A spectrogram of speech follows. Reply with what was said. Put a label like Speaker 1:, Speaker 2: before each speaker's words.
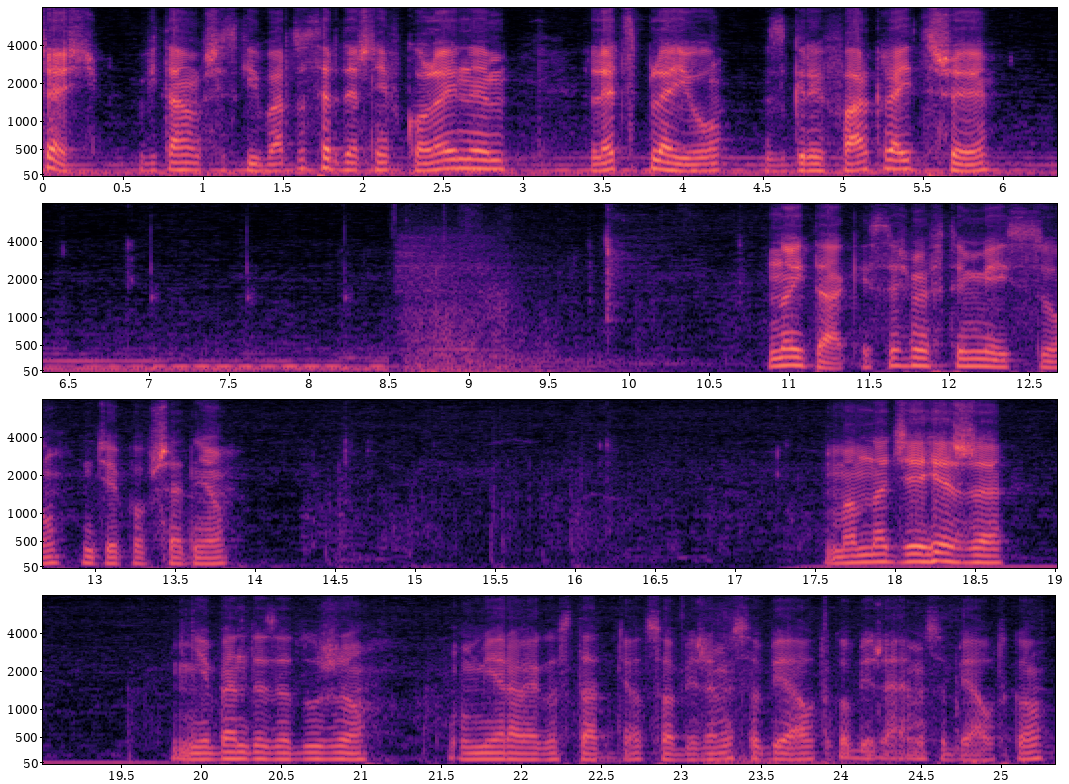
Speaker 1: Cześć, witam wszystkich bardzo serdecznie w kolejnym let's playu z gry Far Cry 3. No i tak, jesteśmy w tym miejscu, gdzie poprzednio. Mam nadzieję, że nie będę za dużo umierał jak ostatnio. Co, bierzemy sobie autko? Bierzemy sobie autko.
